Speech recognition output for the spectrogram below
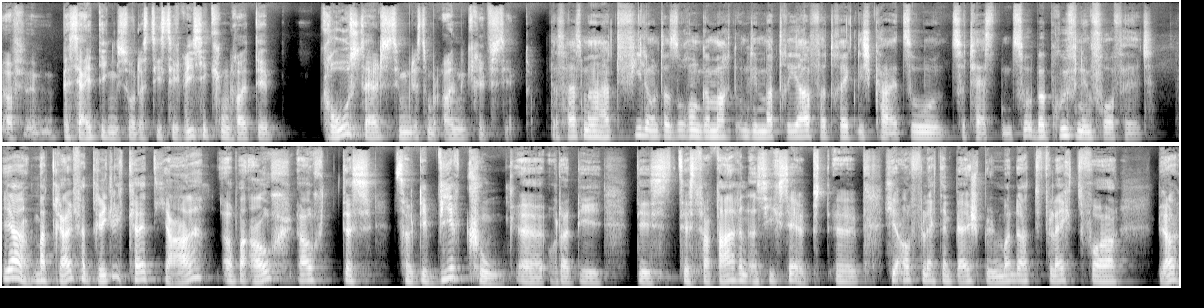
auf, beseitigen, so dass diese Risiken heute großteils zumindest mal im Griff sind. Das heißt, man hat viele Untersuchungen gemacht, um die Materialverträglichkeit zu, zu testen, zu überprüfen im Vorfeld. Ja, Materialverträglichkeit ja, aber auch, auch das, so die Wirkung äh, oder die, das, das Verfahren an sich selbst. Äh, hier auch vielleicht ein Beispiel. Man hat vielleicht vor ja,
